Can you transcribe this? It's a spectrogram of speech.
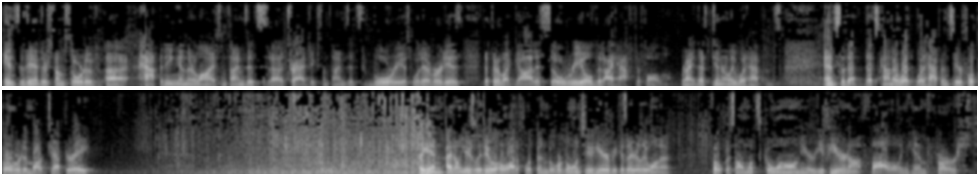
incident, there's some sort of uh, happening in their life. Sometimes it's uh, tragic, sometimes it's glorious, whatever it is, that they're like, God is so real that I have to follow, right? That's generally what happens. And so that, that's kind of what, what happens here. Flip over to Mark chapter 8. Again, I don't usually do a whole lot of flipping, but we're going to here because I really want to focus on what's going on here. If you're not following Him first,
